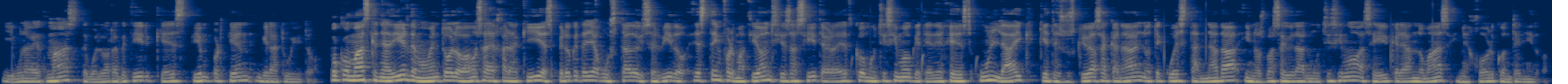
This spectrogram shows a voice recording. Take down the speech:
y una vez más, te vuelvo a repetir que es 100% gratuito. Poco más que añadir, de momento lo vamos a dejar aquí. Espero que te haya gustado y servido esta información. Si es así, te agradezco muchísimo que te dejes un like, que te suscribas al canal, no te cuesta nada y nos vas a ayudar muchísimo a seguir creando más y mejor contenido.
